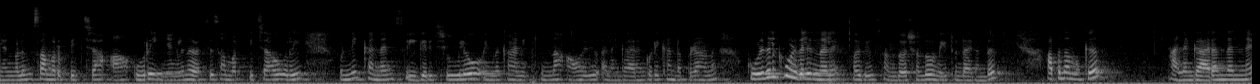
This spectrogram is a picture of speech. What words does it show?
ഞങ്ങളും സമർപ്പിച്ച ആ ഉറി ഞങ്ങൾ നിറച്ച് സമർപ്പിച്ച ആ ഉറി ഉണ്ണിക്കണ്ണൻ സ്വീകരിച്ചുല്ലോ എന്ന് കാണിക്കുന്ന ആ ഒരു അലങ്കാരം കൂടി കണ്ടപ്പോഴാണ് കൂടുതൽ കൂടുതൽ ഇന്നലെ ഒരു സന്തോഷം തോന്നിയിട്ടുണ്ടായിരുന്നത്. അപ്പോൾ നമുക്ക് അലങ്കാരം തന്നെ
